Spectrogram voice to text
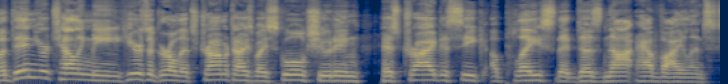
But then you're telling me here's a girl that's traumatized by school shooting, has tried to seek a place that does not have violence,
